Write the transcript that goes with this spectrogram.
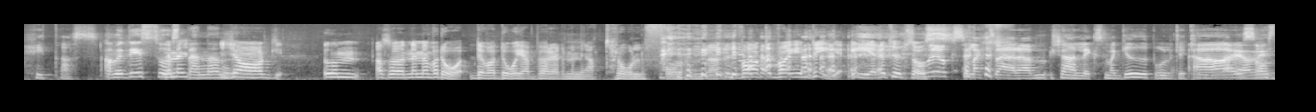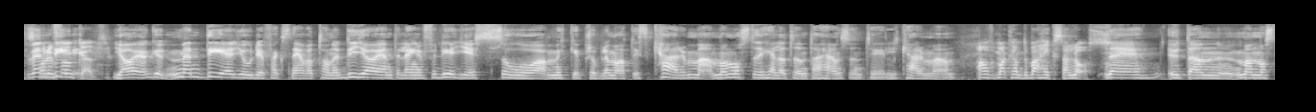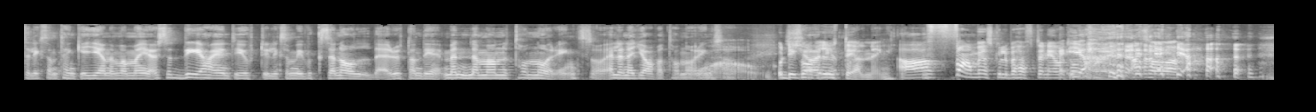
Hit us. ja, men det är så Nej, spännande. Jag, un, alltså, nej men vadå? Det var då jag började med mina trollformler. vad, vad är det? Är det typ så? Hon har ju också lagt så här, um, kärleksmagi på olika killar Ja, ja, och sånt. visst. Men Har det funkat? Ja, ja, gud. Men det gjorde jag faktiskt när jag var tonåring. Det gör jag inte längre, för det ger så mycket problematisk karma. Man måste hela tiden ta hänsyn till karman. Ja, man kan inte bara häxa loss. Nej, utan man måste liksom tänka igenom vad man gör. Så det har jag inte gjort i, liksom, i vuxen ålder. Utan det, men när man är tonåring, så, eller när jag var tonåring så Wow. Och på. utdelning. Ja. Fan vad jag skulle behövt det när jag var Ja. tonåring. Alltså,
